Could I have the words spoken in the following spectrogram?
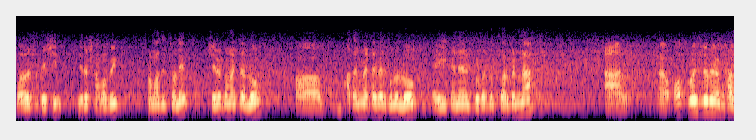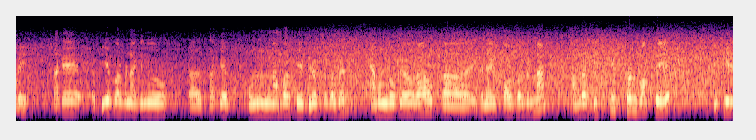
বয়স বেশি, যেটা স্বাভাবিক সমাজে চলে, সেরকম একটা লোক ভাতামিয়া টাইপের কোনো লোক এইখানে যোগাযোগ করবেন না। আর অপ্রয়োজনীয়ভাবে তাকে বিয়ে করবে না, কিন্তু তাকে ফোন নাম্বার পেয়ে বিরক্ত করবেন। এমন লোকেরাও এখানে কল করবেন না। আমরা ডিসক্রিপশন বক্সে ডিসির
